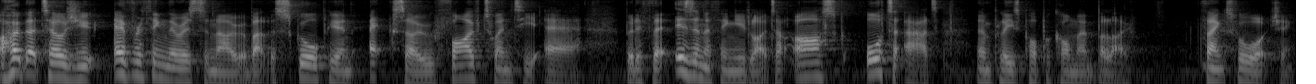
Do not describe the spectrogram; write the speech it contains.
I hope that tells you everything there is to know about the Scorpion EXO 520 Air. But if there is anything you'd like to ask or to add, then please pop a comment below. Thanks for watching.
